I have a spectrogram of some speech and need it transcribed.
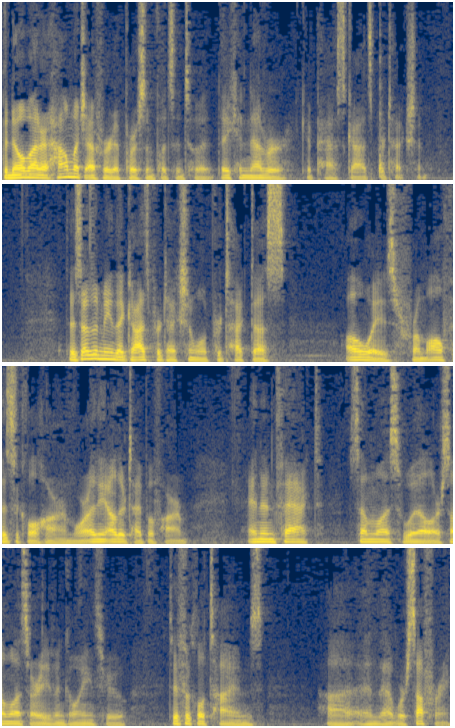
But no matter how much effort a person puts into it, they can never get past God's protection. This doesn't mean that God's protection will protect us always from all physical harm or any other type of harm. And in fact, some of us will, or some of us are even going through difficult times uh, and that we're suffering.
